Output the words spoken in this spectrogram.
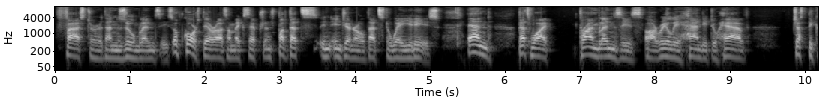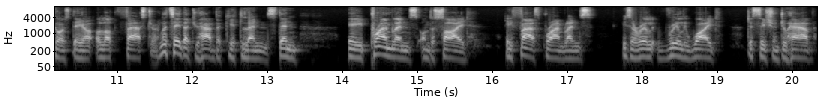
faster than zoom lenses. Of course, there are some exceptions, but that's in, in general, that's the way it is. And that's why prime lenses are really handy to have just because they are a lot faster. Let's say that you have the kit lens, then a prime lens on the side, a fast prime lens is a really, really wide decision to have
